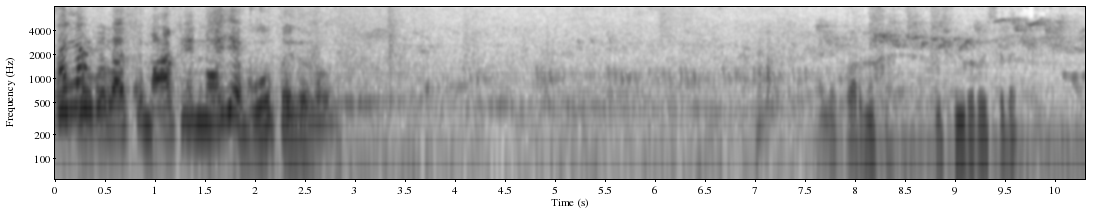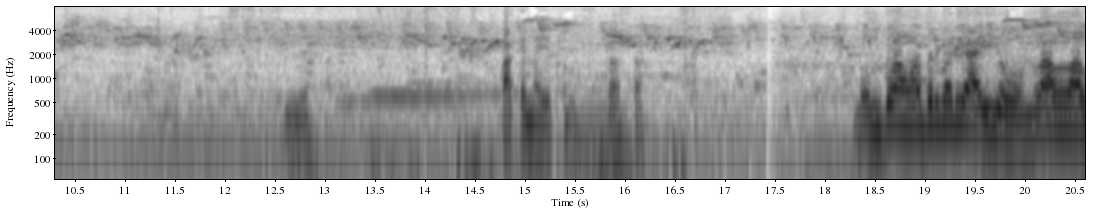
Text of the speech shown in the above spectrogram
দুপুরবেলা আজকে মাটি নইয়ে ভূত হয়ে গেল। কর্মসা কি সুন্দর হয়েছে দেখ। পাকে নাই এখন, কাঁচা বন্ধু, আমাদের বাড়ি আইও, লাল লাল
